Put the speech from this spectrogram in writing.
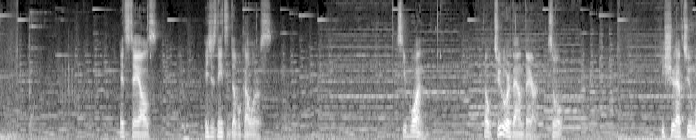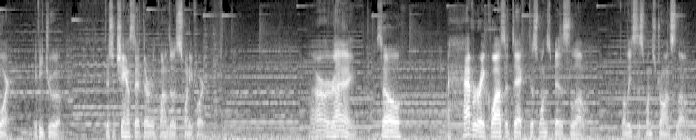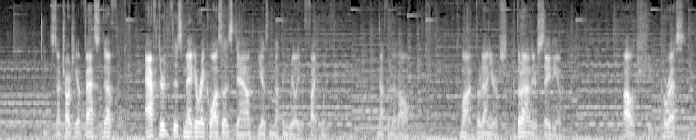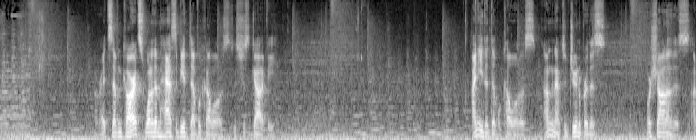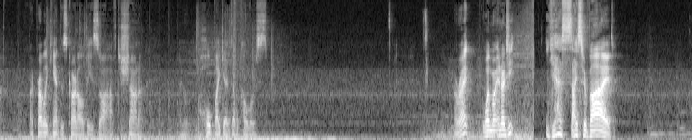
It's tails. He just needs the double colors. See one. No, two are down there. So he should have two more if he drew them. There's a chance that they're one of those 24. Alright, so I have a Rayquaza deck. This one's a bit slow. Or at least this one's drawn slow. It's not charging up fast enough. After this Mega Rayquaza is down, he has nothing really to fight with. Nothing at all. Come on, throw down your throw down your stadium. Oh shoot, caress. Alright, seven cards. One of them has to be a double colorless. It's just gotta be. I need a double colorless. I'm gonna have to Juniper this. Or Shauna this. I, I probably can't discard all these, so I'll have to Shauna. I hope I get double colors. Alright, one more energy. Yes, I survived!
